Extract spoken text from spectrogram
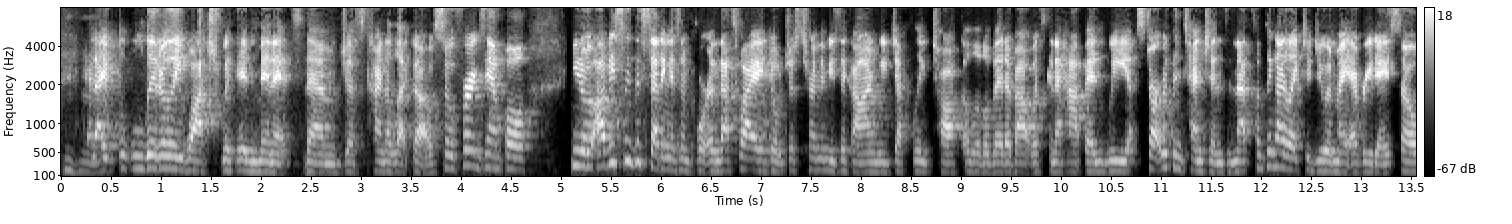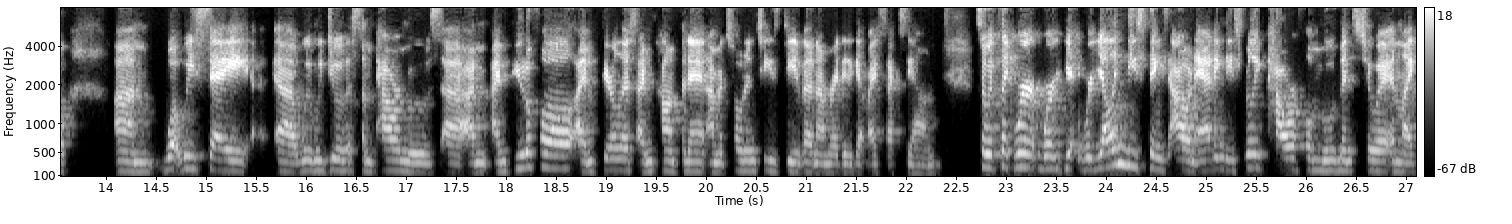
Mm-hmm. And I literally watched within minutes them just kind of let go. So, for example, you know, obviously the setting is important. That's why I don't just turn the music on. We definitely talk a little bit about what's going to happen. We start with intentions, and that's something I like to do in my everyday. So, um, what we say uh, when we do some power moves uh, I'm, I'm beautiful i'm fearless i'm confident i'm a tone and tease diva and i'm ready to get my sexy on. So it's like we're, we're, we're yelling these things out and adding these really powerful movements to it and like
